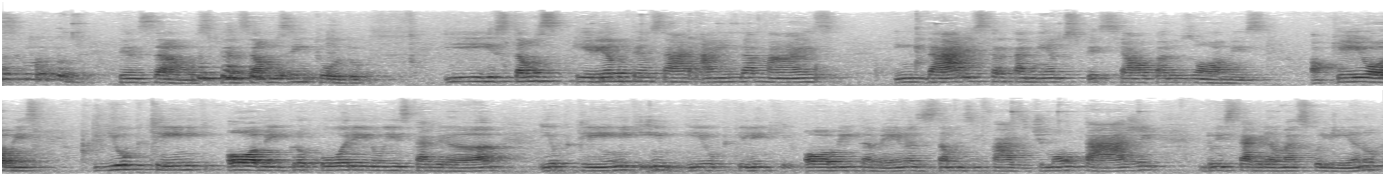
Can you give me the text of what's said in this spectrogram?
pensar em tudo. Pensamos, pensamos em tudo. E estamos querendo pensar ainda mais em dar esse tratamento especial para os homens. Ok, homens? Yup Clinic Homem, procurem no Instagram, Yup Clinic e Yup Clinic Homem também. Nós estamos em fase de montagem do Instagram masculino,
